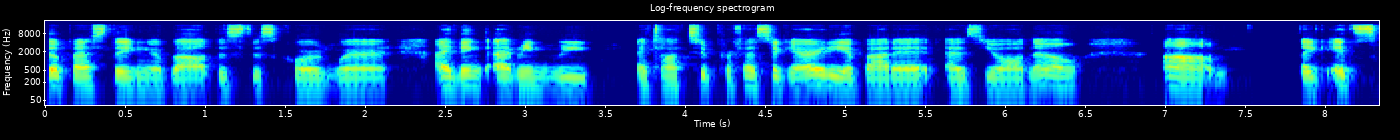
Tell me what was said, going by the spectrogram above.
the best thing about this Discord where I think I mean, we I talked to Professor Garrity about it, as you all know. Um, like, it's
